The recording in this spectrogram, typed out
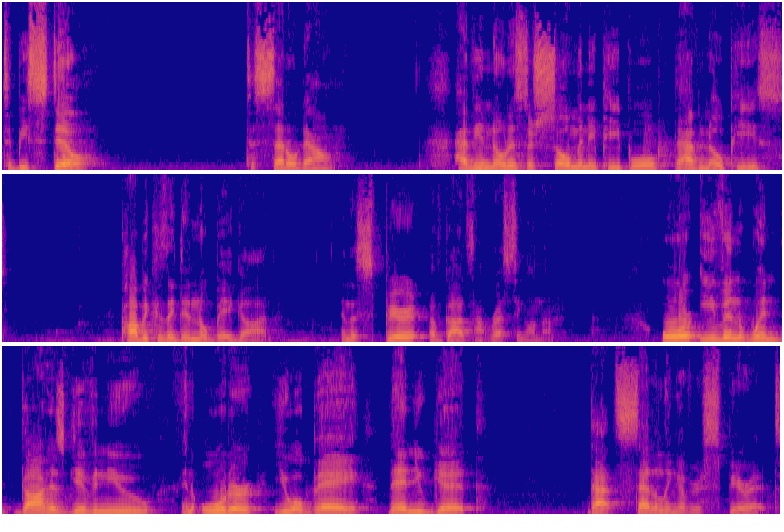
to be still, to settle down. Have you noticed there's so many people that have no peace? Probably because they didn't obey God. and the Spirit of God's not resting on them. Or even when God has given you an order, you obey, then you get that settling of your spirit,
